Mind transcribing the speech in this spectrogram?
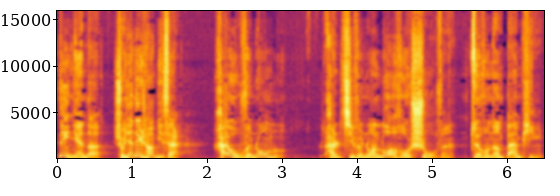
那年的，首先那场比赛还有五分钟还是七分钟啊，落后十五分，最后能扳平，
